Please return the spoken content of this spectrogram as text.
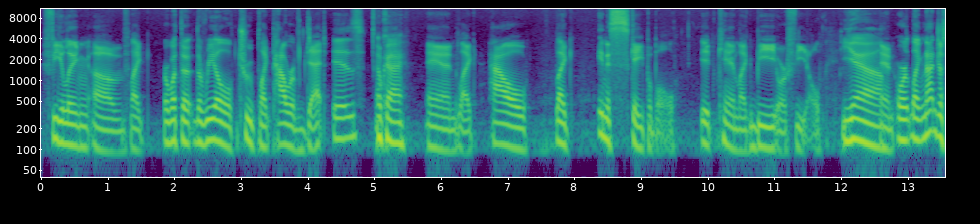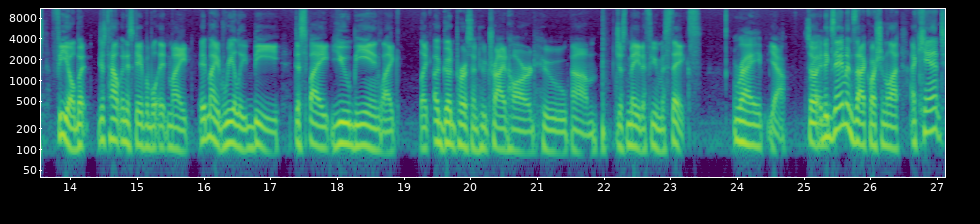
feeling of like or what the the real true like power of debt is. Okay. And like how like inescapable it can like be or feel. Yeah. And or like not just feel but just how inescapable it might it might really be despite you being like like a good person who tried hard who um just made a few mistakes. Right. Yeah. So Right. it examines that question a lot. I can't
